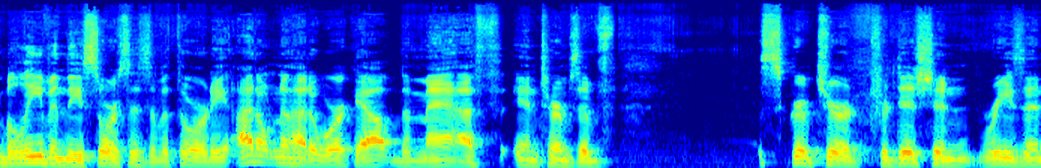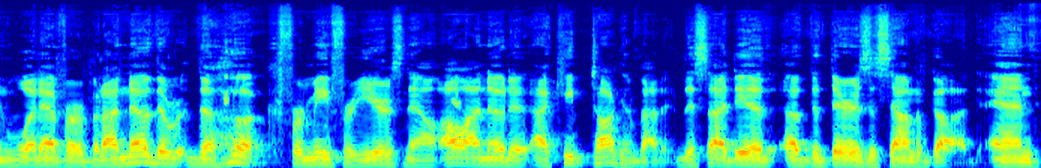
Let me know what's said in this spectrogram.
believe in these sources of authority, I don't know how to work out the math in terms of scripture, tradition, reason, whatever. But I know the the hook for me for years now. All I know that I keep talking about it. This idea of that there is a sound of God, and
